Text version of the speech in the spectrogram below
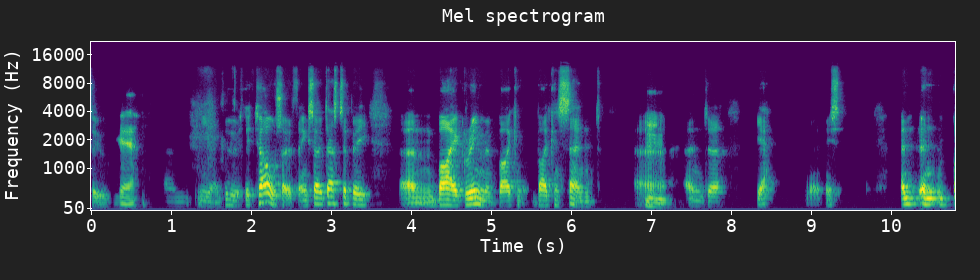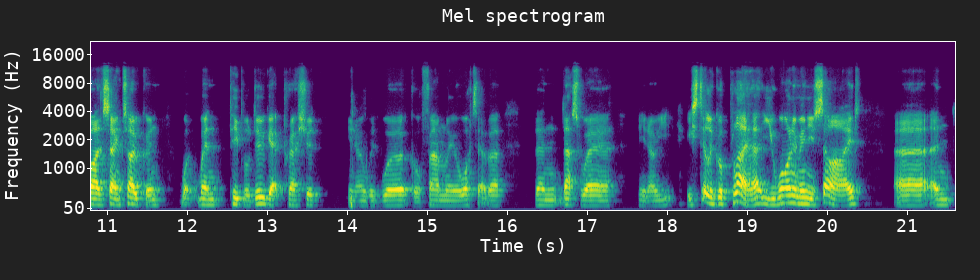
to yeah um, you know, do as they're told, sort of thing. So it has to be um, by agreement, by by consent, uh, mm. and uh, yeah, and and by the same token, when people do get pressured, you know, with work or family or whatever, then that's where you know he's still a good player. You want him in your side, uh, and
